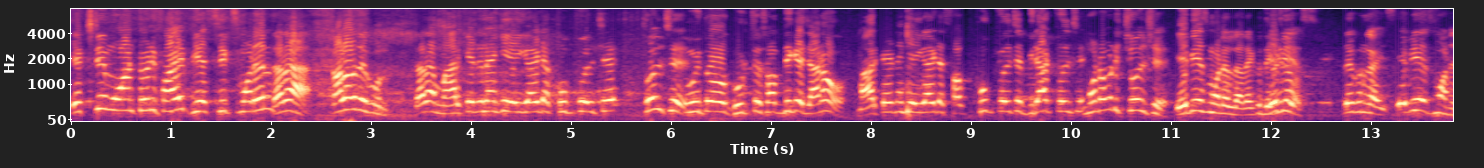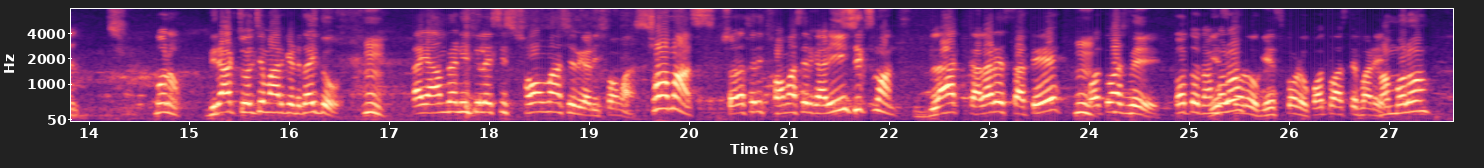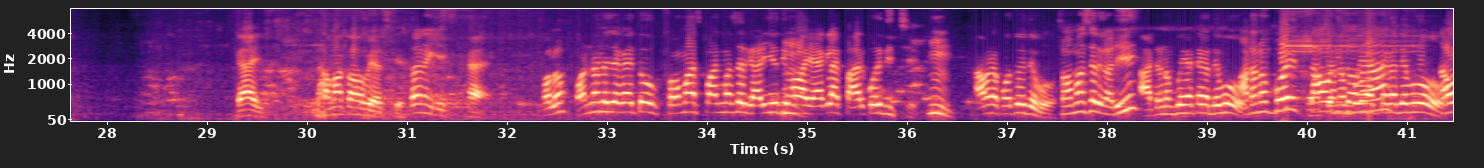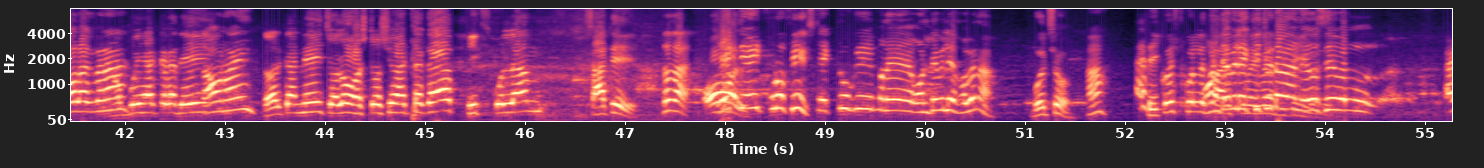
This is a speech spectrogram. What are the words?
Xtreme one twenty five BS six model দাদা। কালার দেখুন। দাদা মার্কেটে নাকি এই গাড়িটা খুব চলছে? চলছে। তুমি তো ঘুরছো সব দিকে জানো? মার্কেটে নাকি এই গাড়িটা সব খুব চলছে বিরাট চলছে। মোটামুটি চলছে। এবিএস মডেল দাদা একটু এবিএস দেখুন গাইস এবিএস মডেল বলো। বিরাট চলছে মার্কেটে তাই তো? হুম। তাই আমরা নিয়ে চলে এসেছি ছ মাসের গাড়ি ছ মাস। ছ মাস। সরাসরি ছ মাসের গাড়ি। সিক্স মান্থ ব্ল্যাক কালারের সাথে কত আসবে? কত দাম বলো? গেস করো কত আসতে পারে? দাম বলো। গাইস ধামাকা হবে আজকে। তাই নাকি? হ্যাঁ। বলো। অন্যান্য জায়গায় তো ছ মাস পাঁচ মাসের গাড়ি যদি হয় এক লাখ পার করে দিচ্ছে। হুম। আমরা কতই দেবো? ছ মাসের গাড়ি। আটানব্বই হাজার টাকা দেবো। আটানব্বই হাজার টাকা দেবো। তাও লাগবে না। নব্বই হাজার টাকা দেই। তাও নয়। দরকার নেই চলো অষ্টআশি হাজার টাকা ফিক্স করলাম। সাথে। দাদা. এইটি পুরো ফিক্সড একটু কি মানে অন টেবিলে হবে না? বলছো? হ্যাঁ। রিকোয়েস্ট করলে অন টেবিলে কিছুটা নেগোসিয়েবল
